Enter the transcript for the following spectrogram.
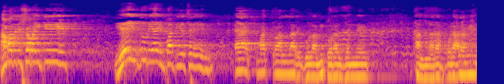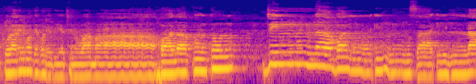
আমাদের সবাইকে এই দুনিয়ায় পাঠিয়েছেন একমাত্র আল্লাহর গোলামি করার জন্য। আল্লাহ রাব্বুল আলামিন কোরআনের মধ্যে বলে দিয়েছেন ওয়ামা খালাকুতুল জিন্না ওয়াল ইনসা ইল্লা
